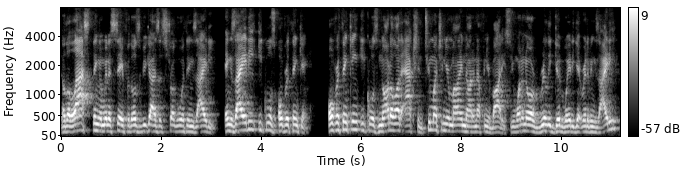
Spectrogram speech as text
Now, the last thing I'm going to say for those of you guys that struggle with anxiety anxiety equals overthinking. Overthinking equals not a lot of action, too much in your mind, not enough in your body. So, you want to know a really good way to get rid of anxiety?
